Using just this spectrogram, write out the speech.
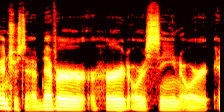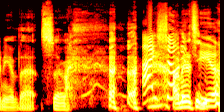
Interesting. I've never heard or seen or any of that. So I showed I it it's to you.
